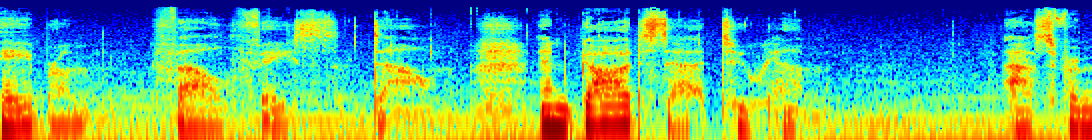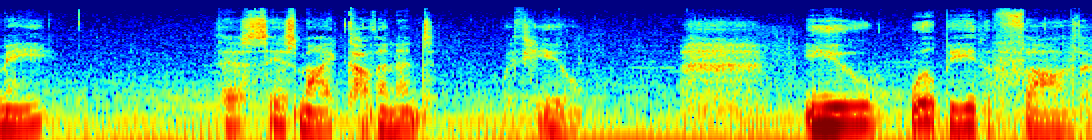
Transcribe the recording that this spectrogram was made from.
Abram fell face down, and God said to him, As for me, this is my covenant with you. You will be the father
